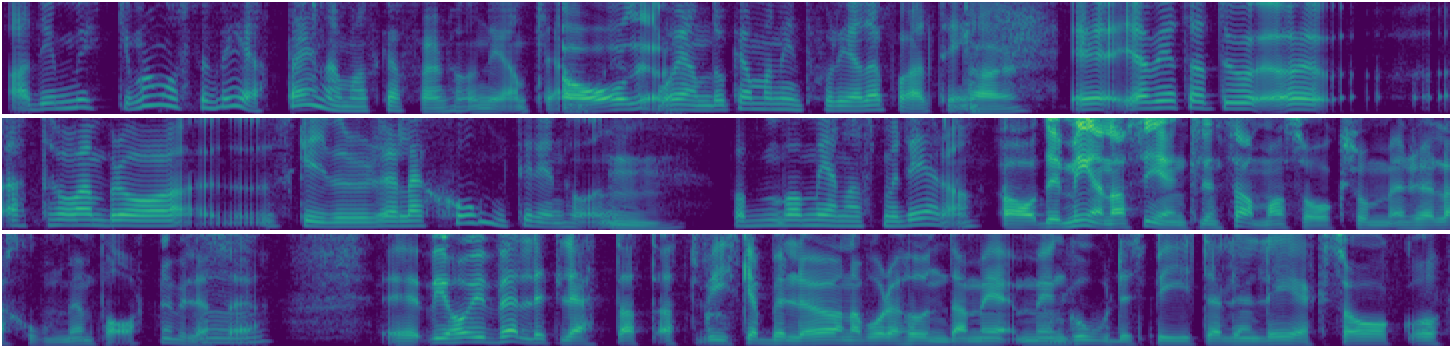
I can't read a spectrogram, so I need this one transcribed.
Ja, det är mycket man måste veta innan man skaffar en hund egentligen. Ja, det det. Och ändå kan man inte få reda på allting. Nej. Eh, jag vet att du, eh, att ha en bra, skriver du, relation till din hund. Mm. Vad, vad menas med det då? Ja, det menas egentligen samma sak som en relation med en partner vill jag säga. Eh, Vi har ju väldigt lätt att, att vi ska belöna våra hundar med, med en godisbit eller en leksak. Och,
